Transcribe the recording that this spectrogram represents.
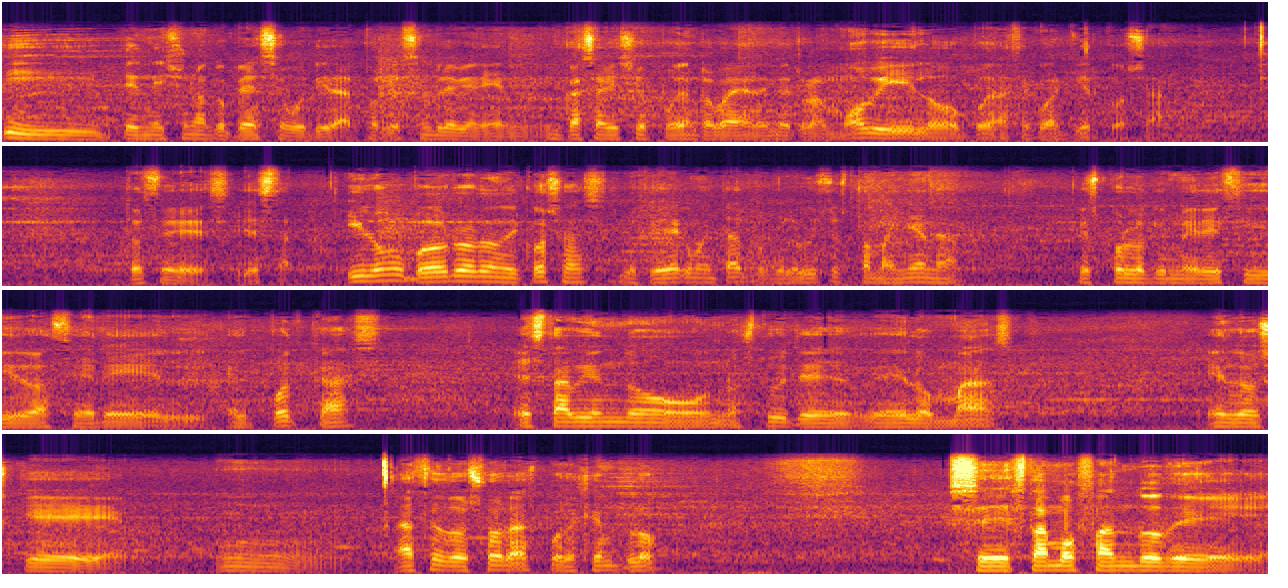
y tenéis una copia de seguridad porque siempre vienen, nunca sabéis si os pueden robar en el metro el móvil o pueden hacer cualquier cosa. Entonces ya está. Y luego por otro orden de cosas, lo quería comentar porque lo he visto esta mañana, que es por lo que me he decidido hacer el, el podcast. Está viendo unos twitters de Elon Musk en los que mm, hace dos horas, por ejemplo, se está mofando de,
